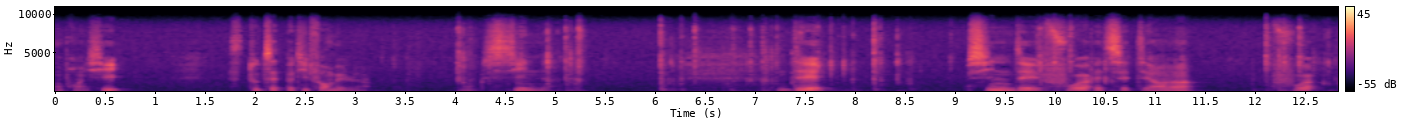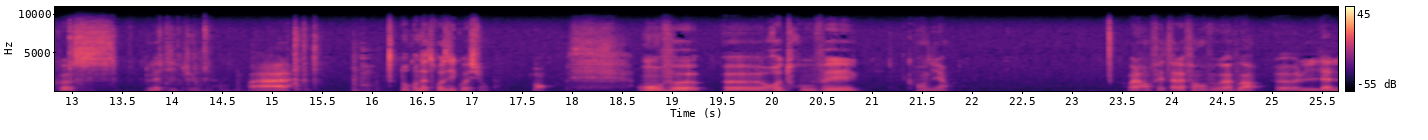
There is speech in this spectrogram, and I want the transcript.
on prend ici, toute cette petite formule. Donc sin d, sin d fois etc. fois cos latitude. Voilà. Donc on a trois équations. Bon. On veut euh, retrouver, comment dire, voilà, en fait, à la fin, on veut avoir euh,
